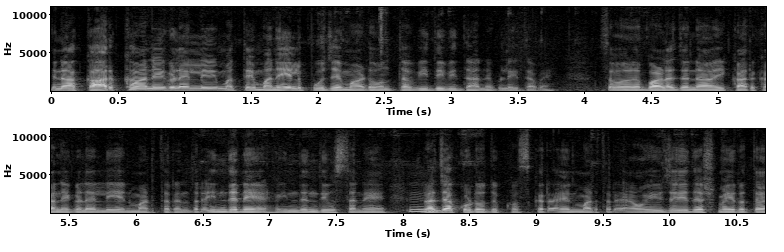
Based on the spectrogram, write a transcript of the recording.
ಇನ್ನು ಕಾರ್ಖಾನೆಗಳಲ್ಲಿ ಮತ್ತು ಮನೆಯಲ್ಲಿ ಪೂಜೆ ಮಾಡುವಂಥ ವಿಧಿವಿಧಾನಗಳಿದ್ದಾವೆ. ಸೊ ಭಾಳ ಜನ ಈ ಕಾರ್ಖಾನೆಗಳಲ್ಲಿ ಏನು ಮಾಡ್ತಾರೆ ಅಂದ್ರೆ ಹಿಂದೆನೇ ಹಿಂದಿನ ದಿವಸನೇ ರಜಾ ಕೊಡೋದಕ್ಕೋಸ್ಕರ ಏನು ಮಾಡ್ತಾರೆ ವಿಜಯದಶಮಿ ಇರುತ್ತೆ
